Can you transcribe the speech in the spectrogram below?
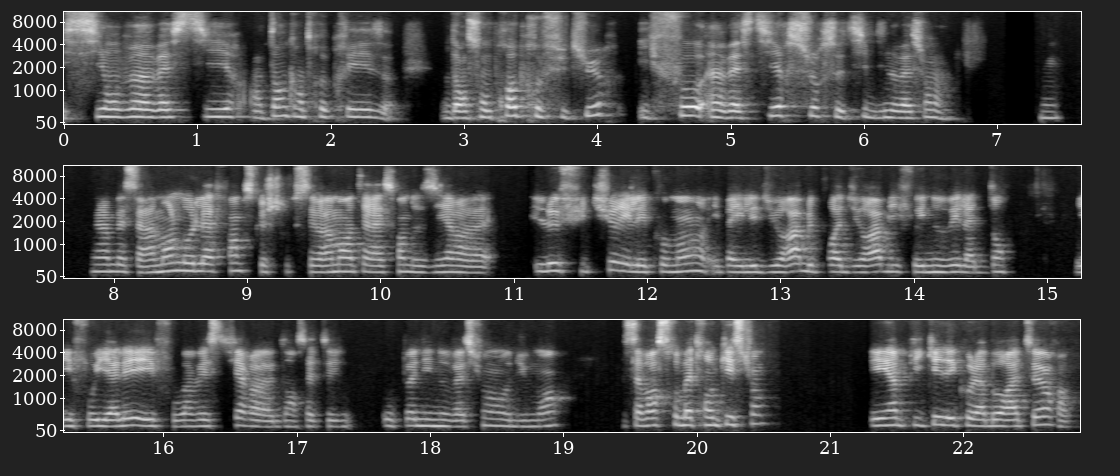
si on veut investir en tant qu'entreprise dans son propre futur, il faut investir sur ce type d'innovation-là. c'est vraiment le mot de la fin parce que je trouve que c'est vraiment intéressant de dire euh, le futur, il est comment? Et eh ben, Il est durable et pour être durable, il faut innover là-dedans. Il faut y aller il faut investir euh, dans cette open innovation du moins, savoir se remettre en question et impliquer des collaborateurs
